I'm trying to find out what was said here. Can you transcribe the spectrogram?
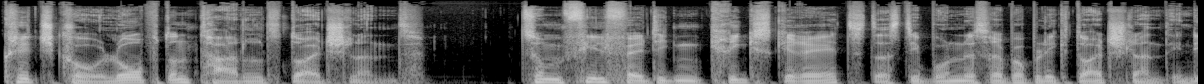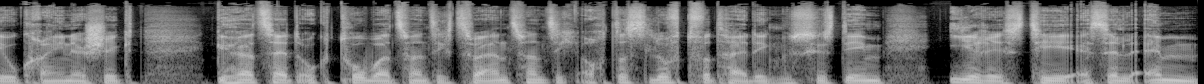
Klitschko lobt und tadelt Deutschland. Zum vielfältigen Kriegsgerät, das die Bundesrepublik Deutschland in die Ukraine schickt, gehört seit Oktober 2022 auch das Luftverteidigungssystem Iris-T SLM,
